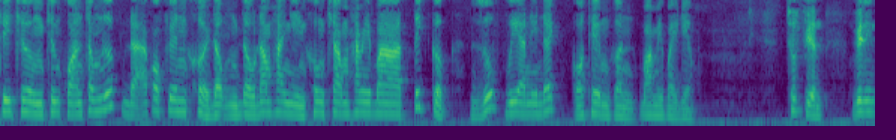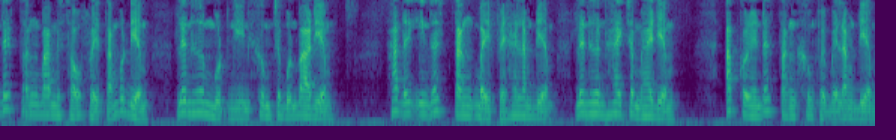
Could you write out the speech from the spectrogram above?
Thị trường chứng khoán trong nước đã có phiên khởi động đầu năm 2023 tích cực giúp VN Index có thêm gần 37 điểm. Chốt phiên, VN Index tăng 36,81 điểm lên hơn 1.043 điểm. HX Index tăng 7,25 điểm lên hơn 212 điểm. Upcon Index tăng 0,75 điểm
